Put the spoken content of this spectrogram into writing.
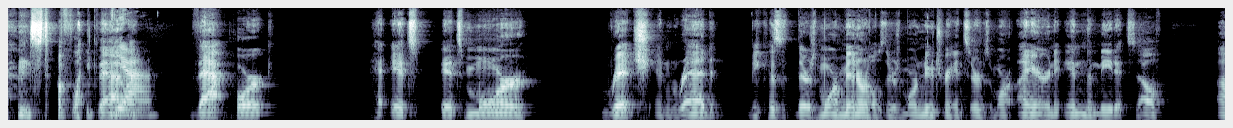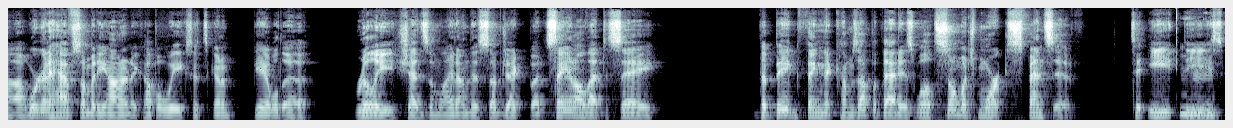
and stuff like that. Yeah. Like that pork, it's it's more rich and red because there's more minerals, there's more nutrients, there's more iron in the meat itself. Uh, we're gonna have somebody on in a couple weeks that's gonna be able to really shed some light on this subject. But saying all that to say, the big thing that comes up with that is well, it's so much more expensive to eat mm-hmm. these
